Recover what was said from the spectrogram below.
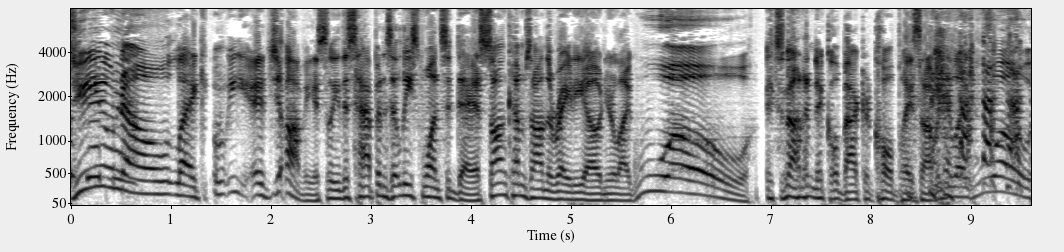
Do you know, like, it's, obviously, this happens at least once a day. A song comes on the radio, and you're like, whoa. It's not a Nickelback or Coldplay song, but you're like, whoa.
